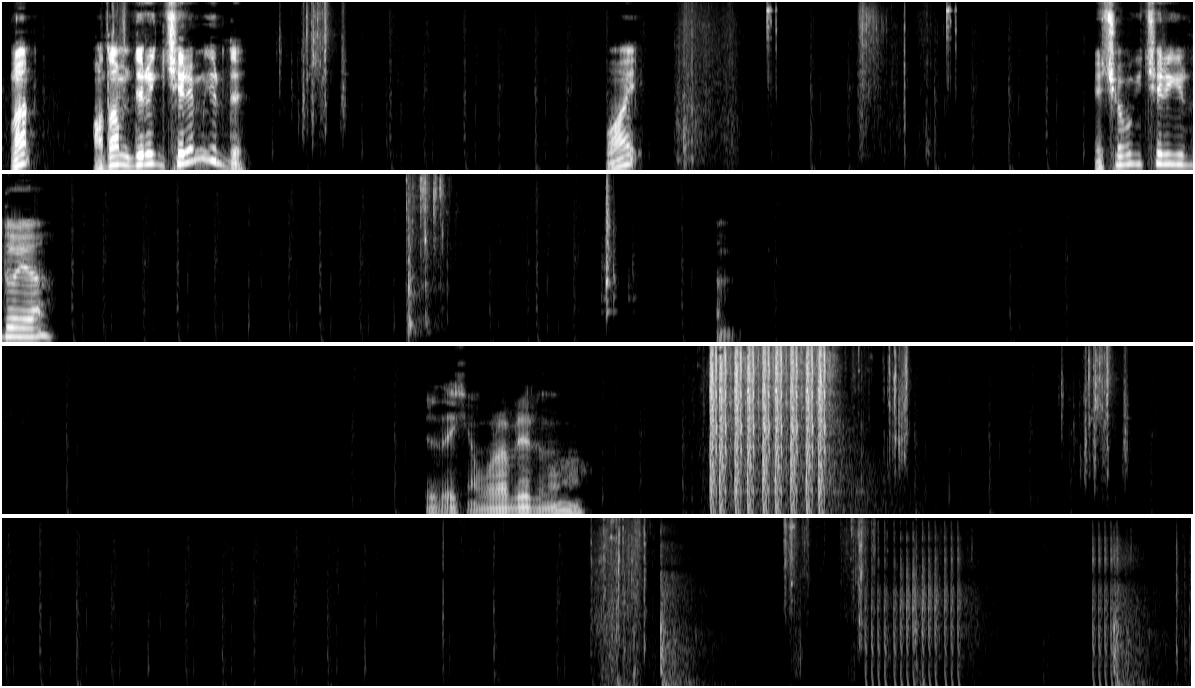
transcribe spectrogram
Lan adam direkt içeri mi girdi? Vay. Ne çabuk içeri girdi o ya. Neredeyken vurabilirdim ama.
